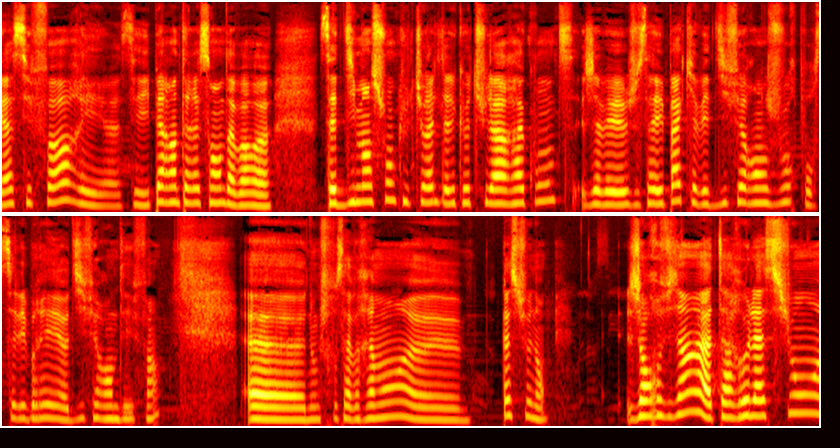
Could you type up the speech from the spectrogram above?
assez fort et euh, c'est hyper intéressant d'avoir cette dimension culturelle telle que tu la racontes. Je savais pas qu'il y avait différents jours pour célébrer différents défunts. donc je trouve ça vraiment passionnant. J'en reviens à ta relation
